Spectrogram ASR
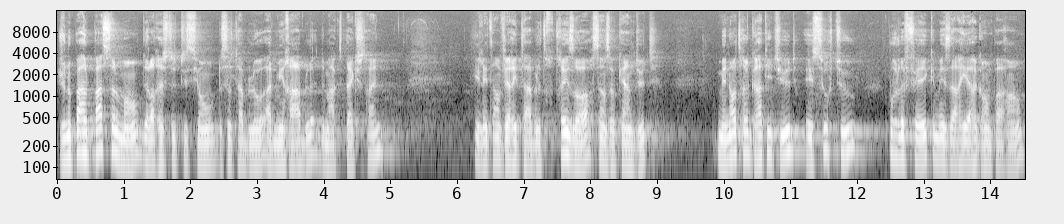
Je ne parle pas seulement de la restitution de ce tableau admirable de Max Beckstein, il est un véritable trésor, sans aucun doute, mais notre gratitude est surtout pour le fait que mes arrière-grands-parents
